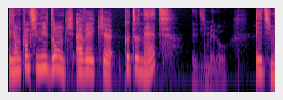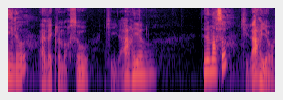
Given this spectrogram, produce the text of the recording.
Et on continue donc avec Cotonnette, Eddie Mello, Eddie Mello. avec le morceau Kilario. Le morceau? Kilario.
